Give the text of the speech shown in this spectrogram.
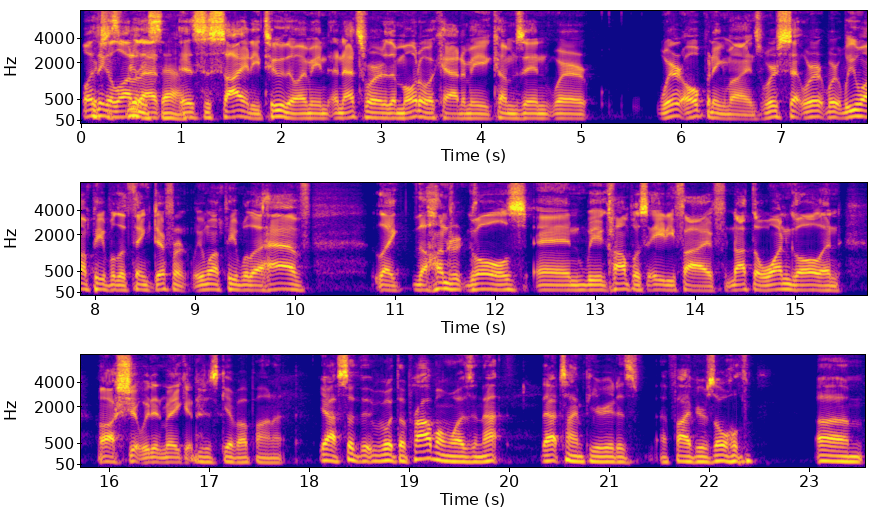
Well, I think a lot really of that sad. is society too, though. I mean, and that's where the Moto Academy comes in, where we're opening minds. We're set. We're, we're we want people to think different. We want people to have like the hundred goals, and we accomplish eighty-five, not the one goal, and oh shit, we didn't make it. You just give up on it. Yeah. So the, what the problem was in that that time period is at five years old. Um,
